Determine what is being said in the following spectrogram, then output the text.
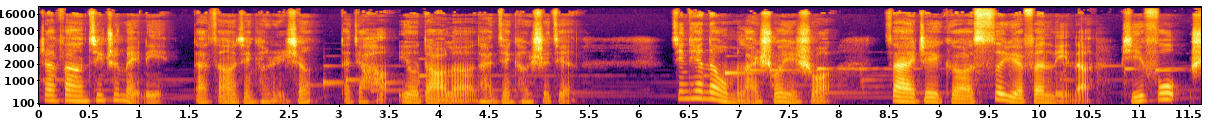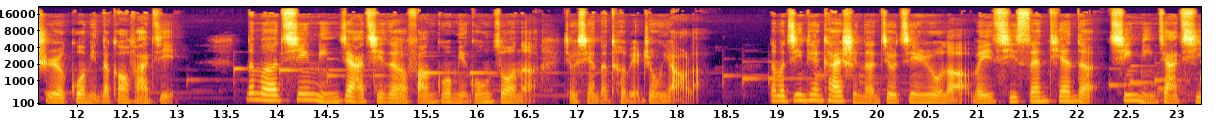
绽放青春美丽，打造健康人生。大家好，又到了谈健康时间。今天呢，我们来说一说，在这个四月份里呢，皮肤是过敏的高发季。那么清明假期的防过敏工作呢，就显得特别重要了。那么今天开始呢，就进入了为期三天的清明假期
